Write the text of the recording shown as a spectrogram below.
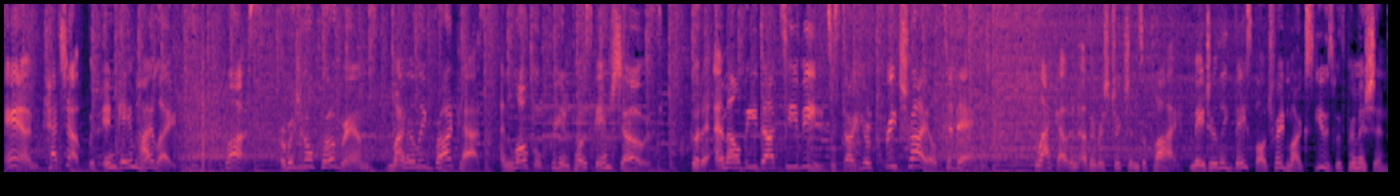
and catch up with in game highlights. Plus, original programs, minor league broadcasts, and local pre and post game shows. Go to MLB.tv to start your free trial today. Blackout and other restrictions apply. Major League Baseball trademarks used with permission.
